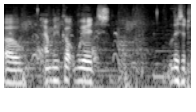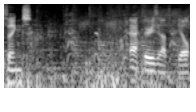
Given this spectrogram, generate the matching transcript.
Oh, and we've got weird lizard things. Eh, they're easy enough to kill.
